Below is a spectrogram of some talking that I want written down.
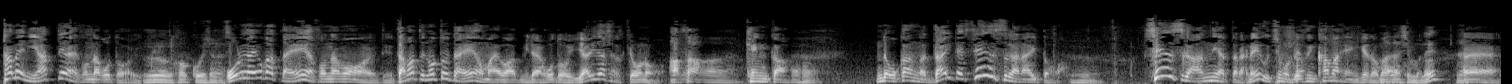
ためにやってない、そんなことうん、かっこいいじゃないですか。俺が良かったらええんや、そんなもん。黙って乗っといたらええんや、お前は。みたいなことをやり出したんです、今日の朝は。喧はいは嘩。で、おかんが大体センスがないと。センスがあんねやったらね、うちも別に構へんけども。まだしもね。え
